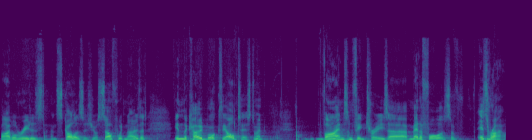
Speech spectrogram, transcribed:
Bible readers and scholars as yourself would know that in the code book, the Old Testament, vines and fig trees are metaphors of Israel.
